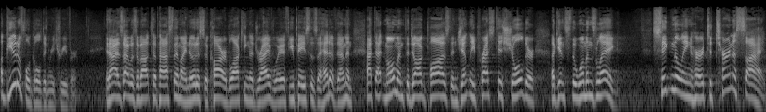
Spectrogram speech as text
a beautiful golden retriever. And as I was about to pass them, I noticed a car blocking a driveway a few paces ahead of them. And at that moment, the dog paused and gently pressed his shoulder against the woman's leg, signaling her to turn aside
